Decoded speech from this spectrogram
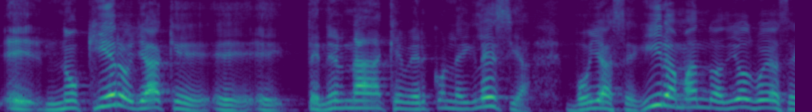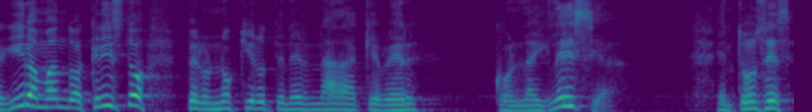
eh, no quiero ya que eh, eh, tener nada que ver con la iglesia. Voy a seguir amando a Dios, voy a seguir amando a Cristo, pero no quiero tener nada que ver con la iglesia. Entonces,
